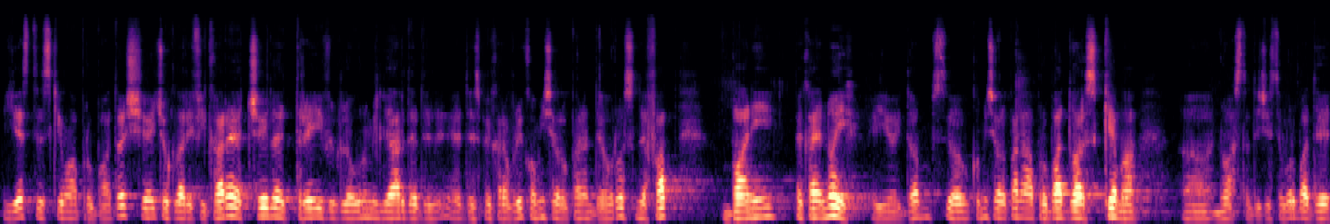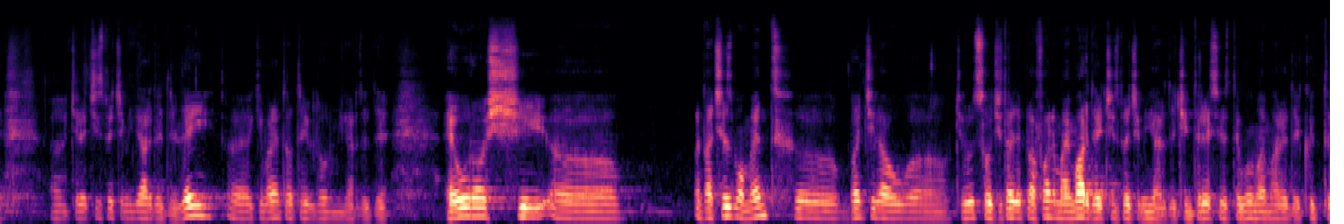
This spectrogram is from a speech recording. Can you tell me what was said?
Este schema aprobată și aici o clarificare. Cele 3,1 miliarde de, despre care a vorbit Comisia Europeană de euro sunt, de fapt, banii pe care noi îi dăm. Comisia Europeană a aprobat doar schema uh, noastră. Deci este vorba de Uh, cele 15 miliarde de lei, uh, echivalentul la 3,1 miliarde de euro și uh, în acest moment băncile au cerut solicitări de plafoane mai mari de 15 miliarde, deci interesul este mult mai mare decât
